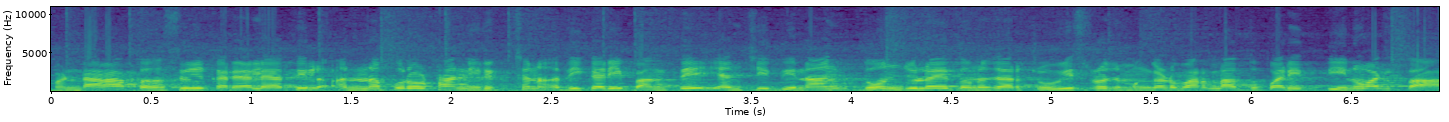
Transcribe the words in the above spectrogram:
भंडारा तहसील कार्यालयातील अन्न पुरवठा निरीक्षण अधिकारी बांते यांची दिनांक दोन जुलै दोन हजार चोवीस रोज मंगळवारला दुपारी तीन वाजता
